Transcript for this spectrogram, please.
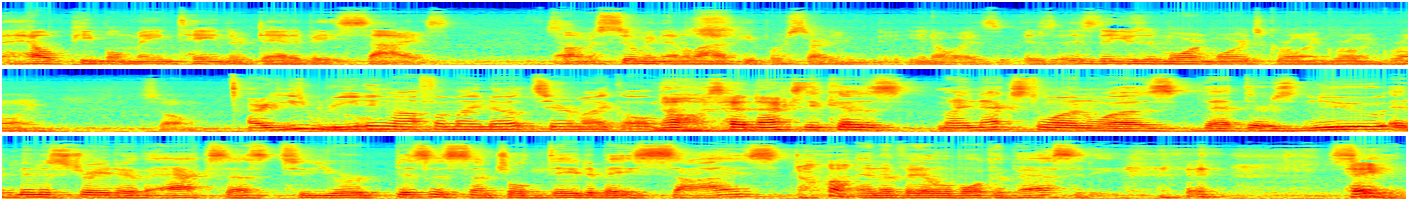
help people maintain their database size. So I'm assuming that a lot of people are starting, you know, as, as, as they use it more and more, it's growing, growing, growing. So Are you reading cool. off of my notes here, Michael? no, is that next? Because my next one was that there's new administrative access to your Business Central database size and available capacity. So- hey,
